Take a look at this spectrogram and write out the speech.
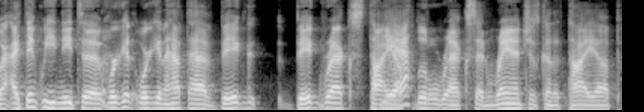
I think we need to. We're gonna we're gonna have to have big big Rex tie Yeah? up little Rex, and Ranch is gonna tie up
